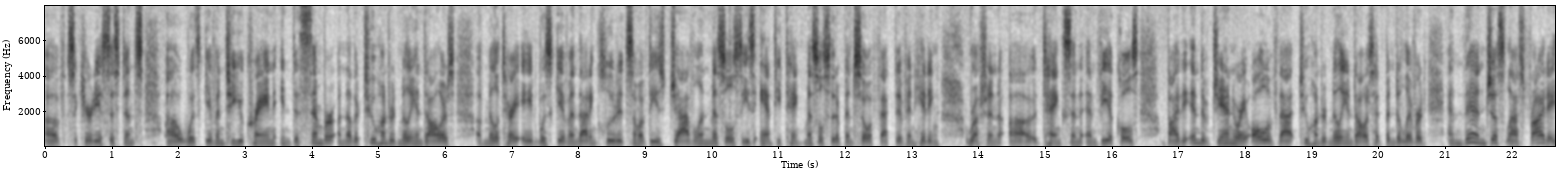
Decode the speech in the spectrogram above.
of security assistance uh, was given to Ukraine. In December, another $200 million of military aid was given. That included some of these Javelin missiles, these anti tank missiles that have been so effective in hitting Russian uh, tanks and, and vehicles. By the end of January, all of that $200 million had been delivered. And then just last Friday,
